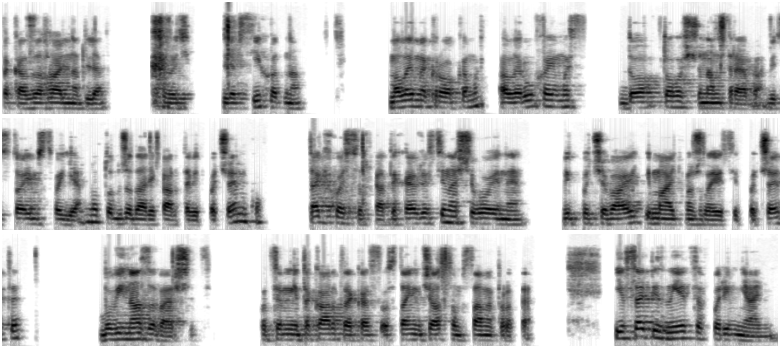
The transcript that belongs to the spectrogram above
така загальна для, кажуть, для всіх одна. Малими кроками, але рухаємось до того, що нам треба. Відстоїмо своє. Ну тут вже далі карта відпочинку. Так хочеться сказати, хай вже всі наші воїни відпочивають і мають можливість відпочити, бо війна завершиться. Оце мені та карта, якась останнім часом саме про те. І все пізнається в порівнянні.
